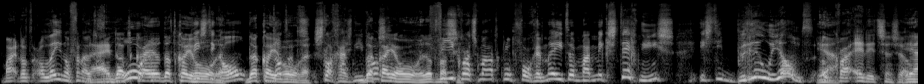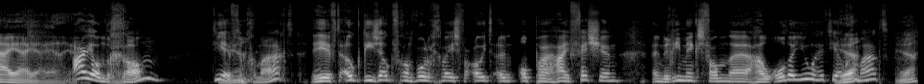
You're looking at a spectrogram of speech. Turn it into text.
maar dat alleen al vanuit Nee, dat kan je- dat kan je wist horen. ik al Dat kan je het horen. slaghuis niet Dat was. kan je horen, dat Vier kwartsmaat klopt voor geen meter. Maar mixtechnisch is die briljant. Ja. Ook qua edits en zo. ja, ja, ja. ja, ja. Arjan de Gram, die heeft Ja. hem gemaakt. Die, heeft ook, die is ook verantwoordelijk geweest voor ooit een op eh, High Fashion. Een remix van eh, How Old Are You heeft hij ook Ja. gemaakt. ja.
